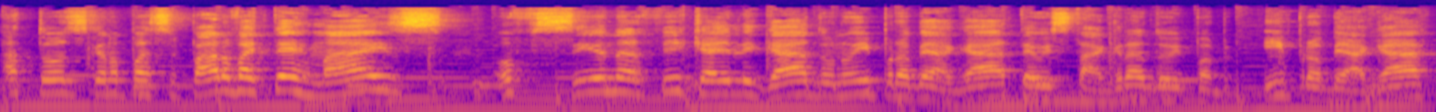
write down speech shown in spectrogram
a todos que não participaram. Vai ter mais oficina. Fique aí ligado no ImproBH, tem o Instagram do ImproBH,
